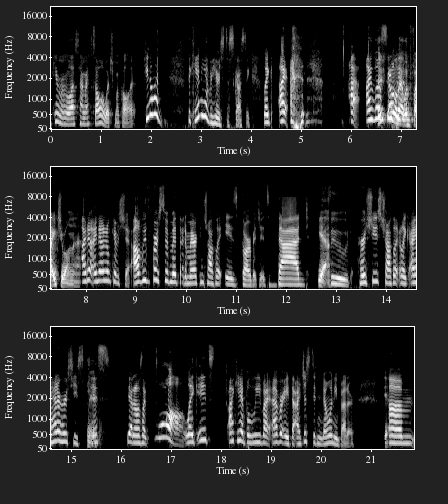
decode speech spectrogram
i can't remember the last time i saw a whatchamacallit Do you know what? The candy over here is disgusting. Like, I, I, I will there's people that the- would fight you on that I don't, I don't, I don't give a shit. I'll be the first to admit that American chocolate is garbage. It's bad yeah food. Hershey's chocolate, like I had a Hershey's kiss. Yeah. And I was like, whoa, like it's, I can't believe I ever ate that. I just didn't know any better. Yeah. Um,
